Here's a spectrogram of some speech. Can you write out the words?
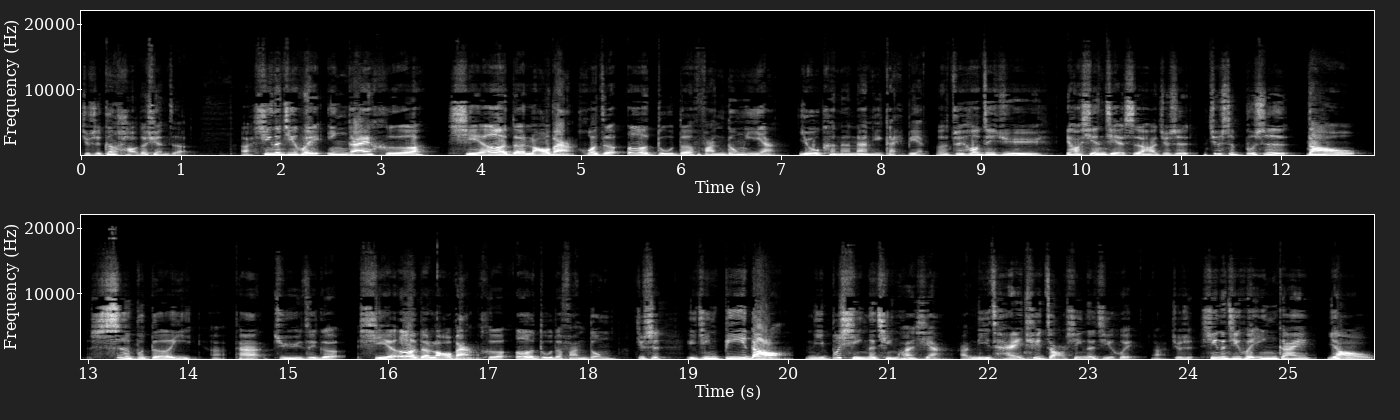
就是更好的选择啊。新的机会应该和。邪恶的老板或者恶毒的房东一样，有可能让你改变。呃，最后这句要先解释哈，就是就是不是到是不得已啊，他举这个邪恶的老板和恶毒的房东，就是已经逼到你不行的情况下啊，你才去找新的机会啊，就是新的机会应该要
